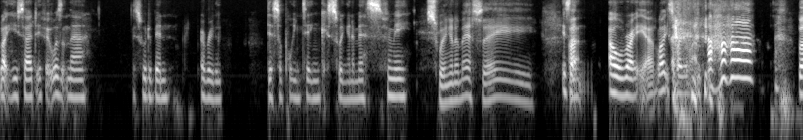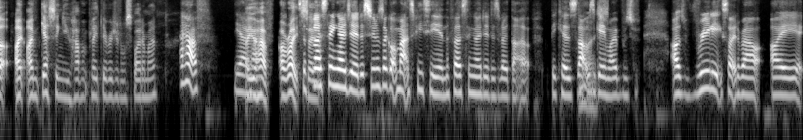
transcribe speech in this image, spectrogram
like you said, if it wasn't there, this would have been a really disappointing swing and a miss for me. Swing and a miss, eh? Is that? And- oh right, yeah, like Spider Man. Ahaha! but I, I'm guessing you haven't played the original Spider-Man. I have. Yeah. oh, I you have. All right. It's the so first thing I did as soon as I got Matt's PC, and the first thing I did is load that up because that was a game I was I was really excited about. I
